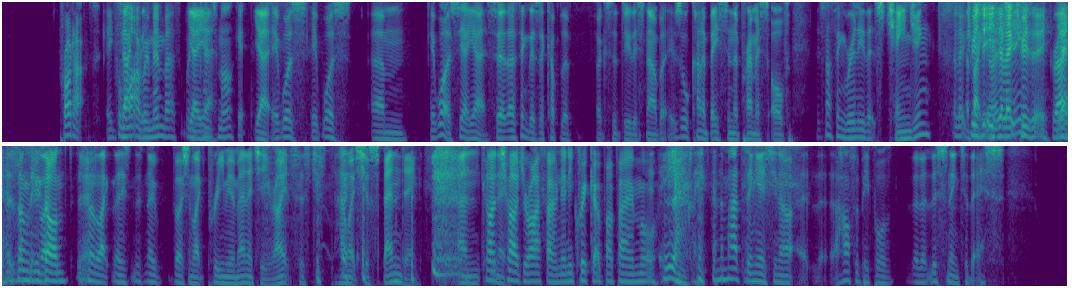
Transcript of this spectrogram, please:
product from what I remember when Yeah, it came yeah. to market. yeah, it was. It was. Um, it was. Yeah, yeah. So I think there's a couple of folks that do this now, but it was all kind of based in the premise of there's nothing really that's changing. Electricity is energy, electricity, right? Yeah, as long as it's like- on. There's yeah. no like. There's, there's no version like premium energy, right? So it's just how much you're spending, and you can't you know, charge your iPhone any quicker by paying more. Yeah. Exactly. and the mad thing is, you know, half the people that are listening to this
